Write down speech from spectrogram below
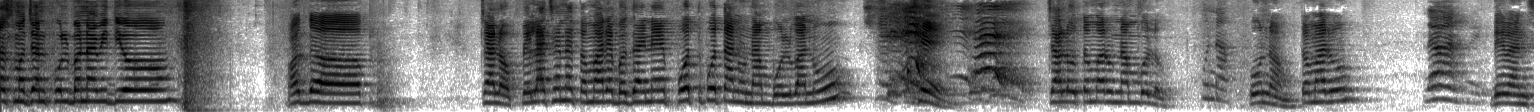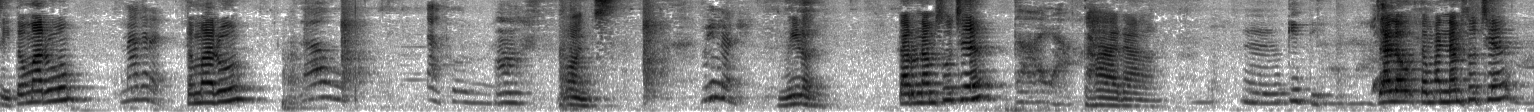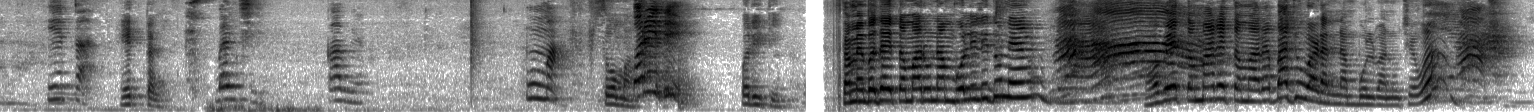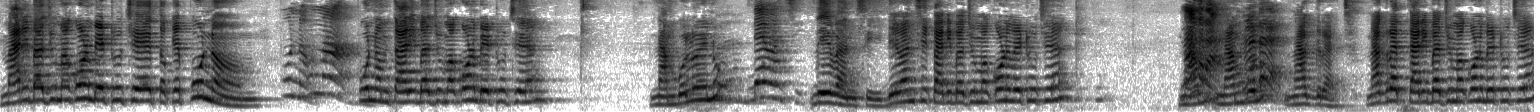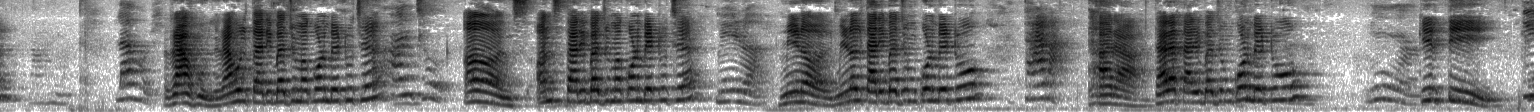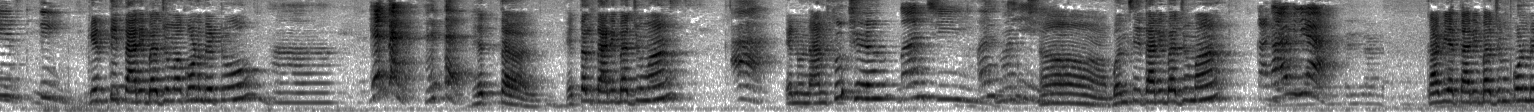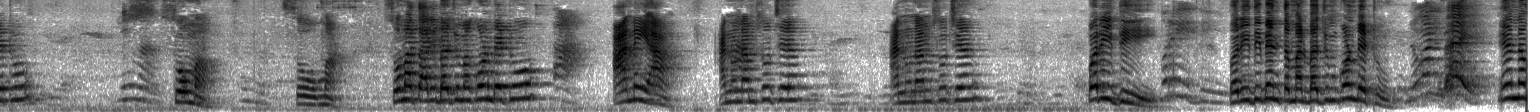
સરસ મજાનું ફૂલ બનાવી દ્યો. અદબ. ચાલો, પેલા છે ને તમારે બધાને પોતપોતાનું નામ બોલવાનું છે. ચાલો, તમારું નામ બોલો. પૂનમ. તમારું? દેવાંશી. તમારું? તમારું? અંશ. મીણલ. તારું નામ શું છે? ધારા. ચાલો તમારું નામ શું છે? હેતલ. સોમા. પરિધિ તમે બધાએ તમારું નામ બોલી લીધું ને? હવે તમારે તમારા બાજુવાળાનું નામ બોલવાનું છે હો. મારી બાજુમાં કોણ બેઠું છે? તો કે પૂનમ. પૂનમ. તારી બાજુમાં કોણ બેઠું છે? નામ બોલો એનું. દેવાંશી. દેવાંશી તારી બાજુમાં કોણ બેઠું છે? નામ નામ બોલો. નાગરાજ. નાગરાજ તારી બાજુમાં કોણ બેઠું છે? રાહુલ. રાહુલ તારી બાજુમાં કોણ બેઠું છે? અંશ. અંશ. તારી બાજુમાં કોણ બેઠું છે? મીણલ મીણલ તારી બાજુમાં કોણ બેઠું? ધારા. ધારા. તારી બાજુમાં કોણ બેઠું? કીર્તિ. કીર્તિ. તારી બાજુમાં કોણ બેઠું? હેતલ. હેતલ તારી બાજુમાં? એનું નામ શું છે? હા બંસી તારી બાજુમાં? કાવ્યા. તારી બાજુમાં કોણ બેઠું? સોમા. સોમા. સોમા. તારી બાજુમાં કોણ બેઠું? આ. નહીં આ. આનું નામ શું છે? આનું નામ શું છે? પરિધિ. પરિધિ. બેન તમારી બાજુમાં કોણ બેઠું? એ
